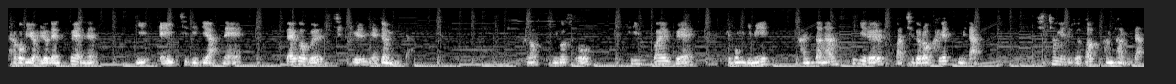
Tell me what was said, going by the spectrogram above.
작업이 완료된 후에는 이 HDD 안에 백업을 시킬 예정입니다. 그럼 이것으로 T5의 개봉기 및 간단한 후기를 마치도록 하겠습니다. 시청해주셔서 감사합니다.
